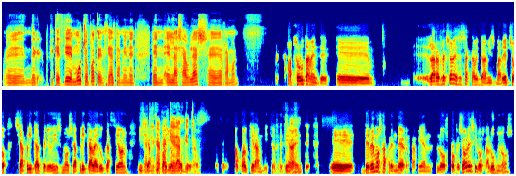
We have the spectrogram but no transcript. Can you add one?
que, tiene mucho potencial también en, en las aulas, Ramón. Absolutamente la reflexión es exactamente la misma. De hecho, se aplica al periodismo, se aplica a la educación y se, aplica, a cualquier ámbito. A cualquier ámbito, efectivamente. Eh, debemos aprender también los profesores y los alumnos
